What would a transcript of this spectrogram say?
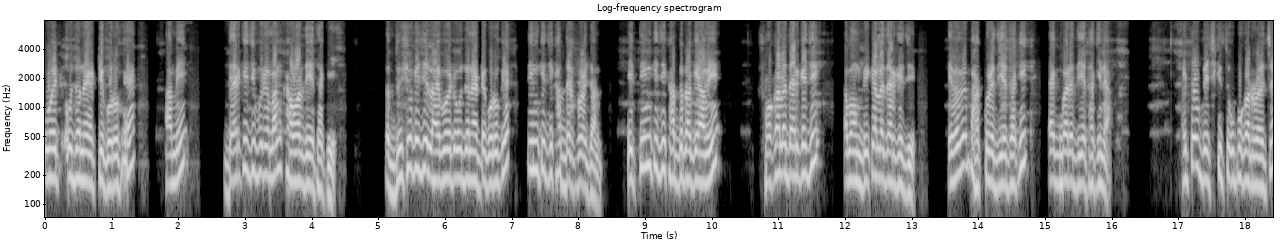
ওয়েট ওজনের একটি গরুকে আমি দেড় কেজি পরিমাণ খাবার দিয়ে থাকি। তো দুইশো কেজি লাইভ ওয়েট ওজনের একটা গরুকে তিন কেজি খাদ্যের প্রয়োজন। এই তিন কেজি খাদ্যটাকে আমি সকালে দেড় কেজি এবং বিকালে দেড় কেজি এভাবে ভাগ করে দিয়ে থাকি একবারে দিয়ে থাকি না। এতেও বেশ কিছু উপকার রয়েছে।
